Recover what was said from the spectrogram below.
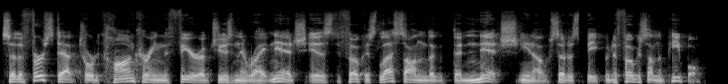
So the first step toward conquering the fear of choosing the right niche is to focus less on the, the niche, you know, so to speak, but to focus on the people.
